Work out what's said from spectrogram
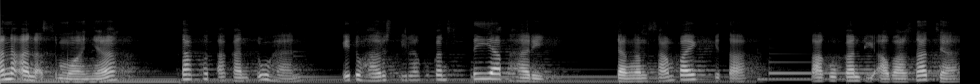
Anak-anak semuanya takut akan Tuhan itu harus dilakukan setiap hari. Jangan sampai kita lakukan di awal saja,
